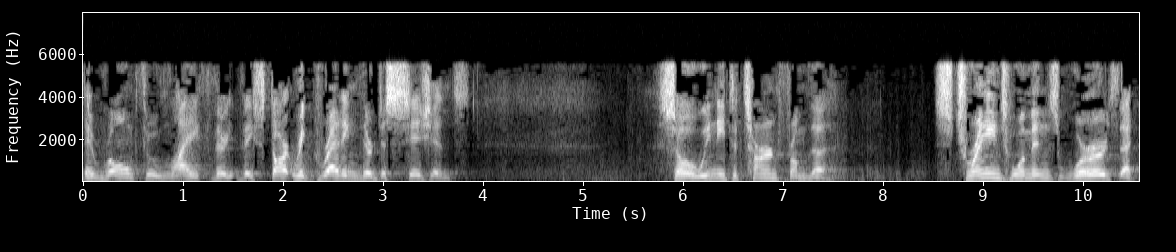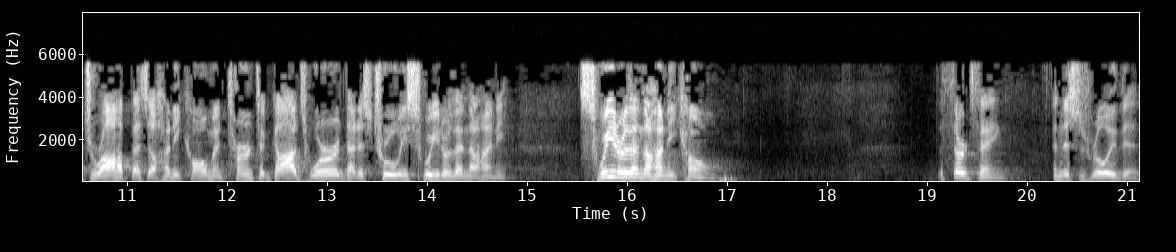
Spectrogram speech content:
They roam through life. They, they start regretting their decisions. So we need to turn from the strange woman's words that drop as a honeycomb and turn to God's word that is truly sweeter than the honey sweeter than the honeycomb. The third thing, and this is really the,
